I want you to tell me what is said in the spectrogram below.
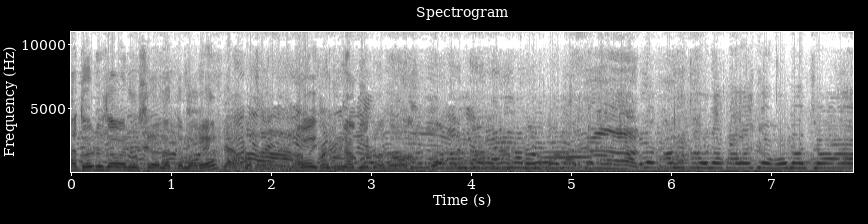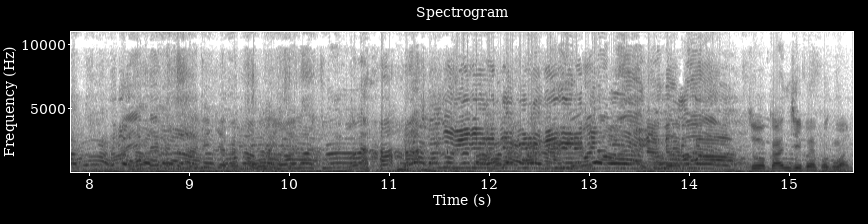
ક્યાં થોડું જવાનું છે એટલે તમારે જો કાનજીભાઈ ભગવાન.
